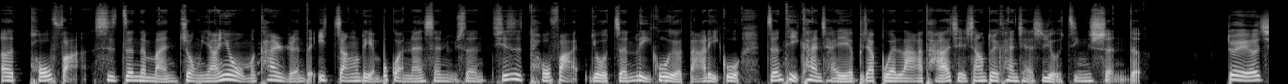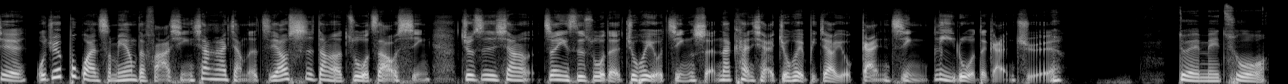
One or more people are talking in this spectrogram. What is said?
呃，头发是真的蛮重要，因为我们看人的一张脸，不管男生女生，其实头发有整理过、有打理过，整体看起来也比较不会邋遢，而且相对看起来是有精神的。对，而且我觉得不管什么样的发型，像他讲的，只要适当的做造型，就是像曾医师说的，就会有精神，那看起来就会比较有干净利落的感觉。对，没错。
